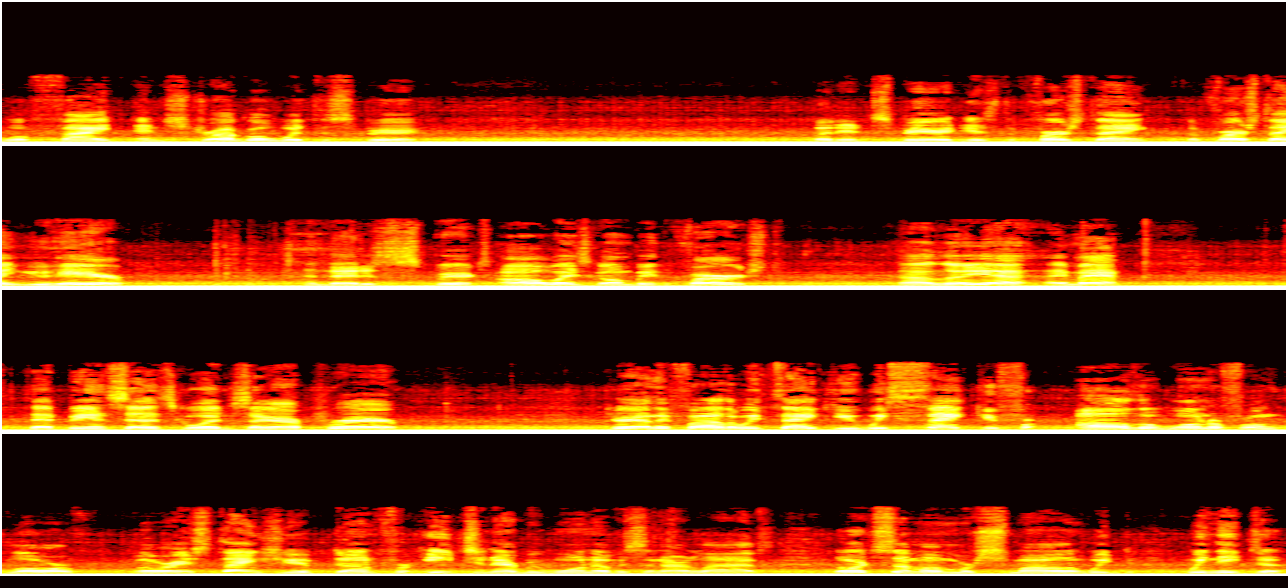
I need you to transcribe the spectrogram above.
will fight and struggle with the Spirit. But its Spirit is the first thing. The first thing you hear. And that is the Spirit's always going to be the first. Hallelujah. Amen. That being said, let's go ahead and say our prayer. Dear Heavenly Father, we thank you. We thank you for all the wonderful and glorious things you have done for each and every one of us in our lives. Lord, some of them are small, and we we need to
